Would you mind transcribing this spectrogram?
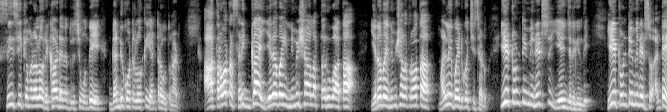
సీసీ కెమెరాలో రికార్డ్ అయిన దృశ్యం ఉంది. గండికోటలోకి ఎంటర్ అవుతున్నాడు. ఆ తర్వాత సరిగ్గా ఇరవై నిమిషాల తరువాత ఇరవై నిమిషాల తర్వాత మళ్ళీ బయటకు వచ్చేసాడు. ఈ ట్వంటీ మినిట్స్ ఏం జరిగింది? ఈ ట్వంటీ మినిట్స్ అంటే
